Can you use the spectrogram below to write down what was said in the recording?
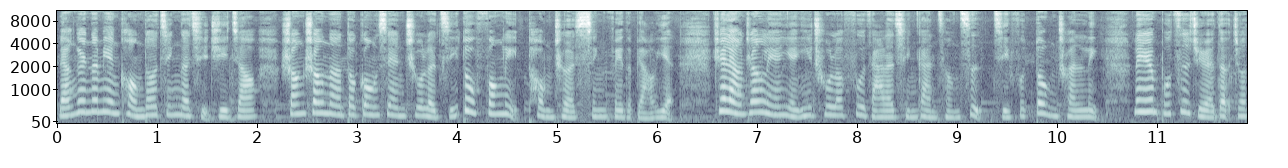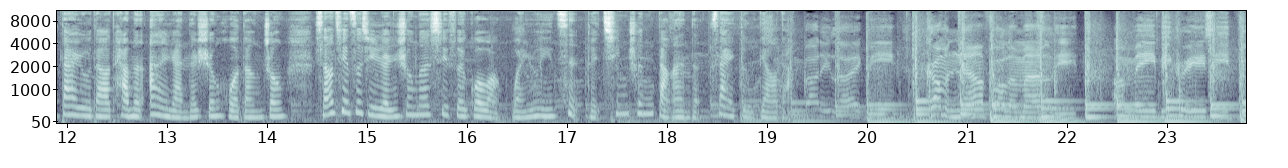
两个人的面孔都经得起聚焦，双双呢都贡献出了极度锋利、痛彻心扉的表演。这两张脸演绎出了复杂的情感层次，极富洞穿力，令人不自觉的就带入到他们黯然的生活当中，想起自己人生的细碎过往，宛如一次对青春档案的再度吊打。crazy.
